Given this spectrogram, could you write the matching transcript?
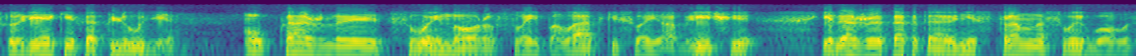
что реки как люди. У каждой свой норов, свои палатки, свое обличье и даже, как это ни странно, свой голос.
